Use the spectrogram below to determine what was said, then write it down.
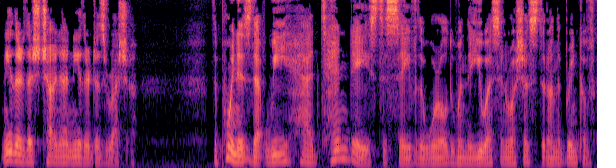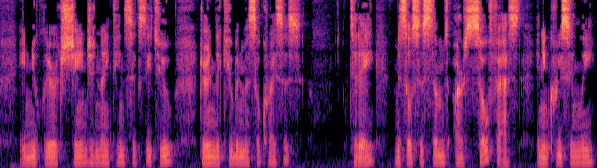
Neither does China, neither does Russia. The point is that we had 10 days to save the world when the US and Russia stood on the brink of a nuclear exchange in 1962 during the Cuban Missile Crisis. Today, missile systems are so fast and increasingly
